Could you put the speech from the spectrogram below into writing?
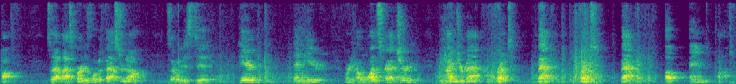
off. So that last part is a little bit faster now. So we just did here, and here. We're going to go one scratcher behind your back, front, back, front, back, up, and off.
